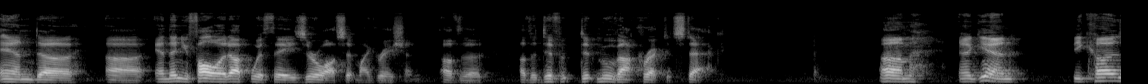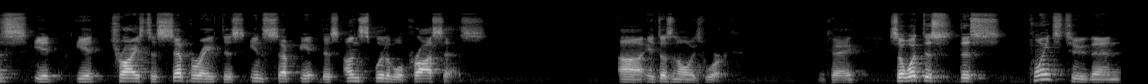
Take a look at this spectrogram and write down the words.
and uh, uh, and then you follow it up with a zero offset migration of the of the dip, dip move out corrected stack. Um, and again, because it it tries to separate this insep this unsplittable process, uh, it doesn't always work. Okay, so what this this points to then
